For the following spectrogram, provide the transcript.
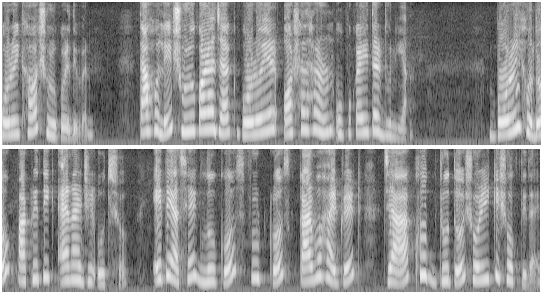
বড়ই খাওয়া শুরু করে দিবেন। তাহলে শুরু করা যাক বড়ইয়ের অসাধারণ উপকারিতার দুনিয়া। বড়ই হলো প্রাকৃতিক এনার্জির উৎস। এতে আছে গ্লুকোজ ফ্রুক্টোজ কার্বোহাইড্রেট, যা খুব দ্রুত শরীরকে শক্তি দেয়।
